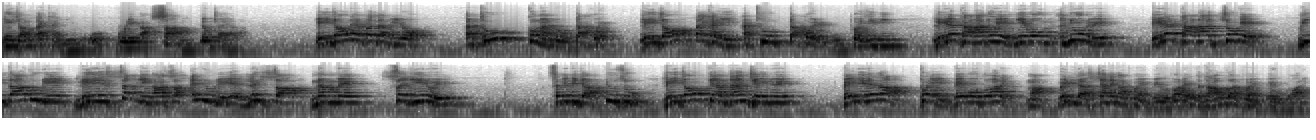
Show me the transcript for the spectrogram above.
လေကြောင်းတိုက်ခိုက်ရေးကိုကိုတွေကစပြီးလုပ်ကြရပါလေကြောင်းနဲ့ပတ်သက်ပြီးတော့အထူးကွန်မန်ဒိုတပ်ဖွဲ့လေကြောင်းတိုက်ခိုက်ရေးအထူးတပ်ဖွဲ့တွေကိုဖွဲ့စည်းပြီးလေလက်ဌာနချုပ်ရဲ့မြေပုံအညွန့်တွေလေလက်ဌာနချုပ်ရဲ့မိသားစုတွေလေစက်ပြင်ကားစအဲ့လူတွေရဲ့လိပ်စာနာမည်စည်ရင်းတွေစနစ်တကျပြုစု လေကြောင်းပြန်တန်းချိန်တွေဘယ်နေတက်ကထွက်ရင်ဘယ်ကိုသွားတယ်မမိဒီလာရှမ်းတက်ကထွက်ရင်ဘယ်ကိုသွားတယ်တတောက်ကထွက်ရင်ဘယ်ကိုသွားတယ်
